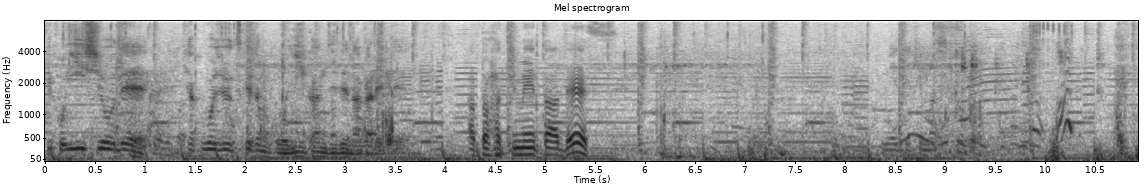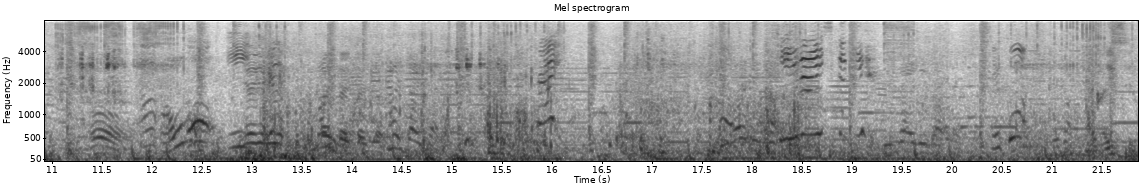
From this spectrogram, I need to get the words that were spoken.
結構いい潮で150つけてもこういい感じで流れて。あと8メーターですいいっすよ。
